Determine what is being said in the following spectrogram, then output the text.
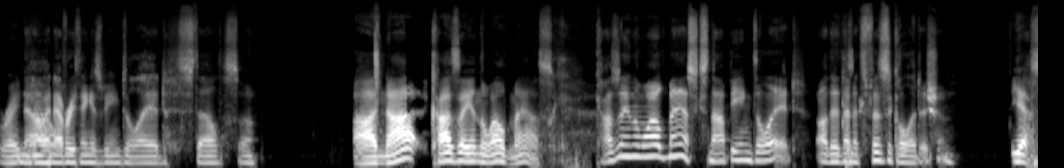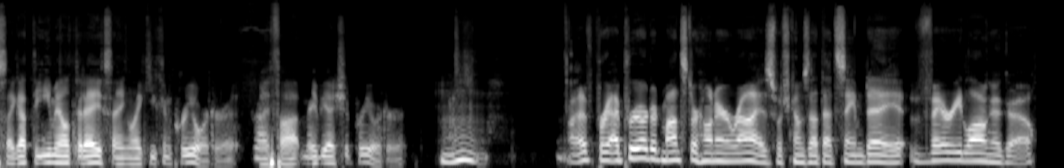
right no, now. and everything is being delayed still. So, Uh, not Kaze and the Wild Mask. Kaze and the Wild Masks not being delayed, other than its physical edition. Yes, I got the email today saying like you can pre-order it, and I thought maybe I should pre-order it. Mm. I've pre I pre-ordered Monster Hunter Rise, which comes out that same day, very long ago.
